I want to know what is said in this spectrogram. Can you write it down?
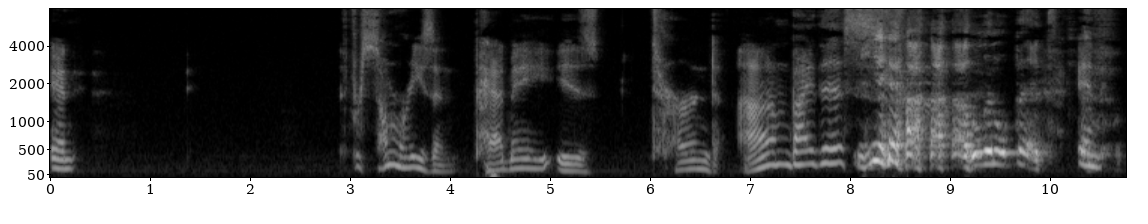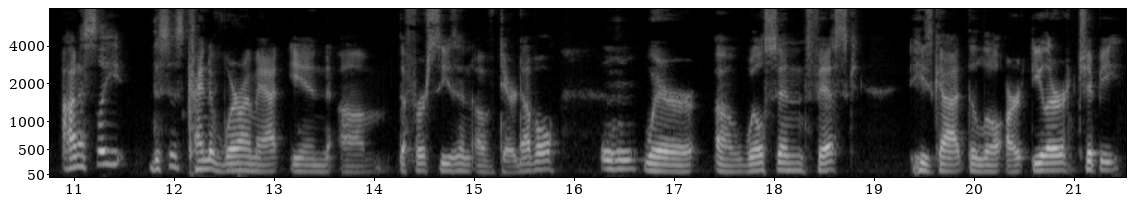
And for some reason, Padme is turned on by this. Yeah, a little bit. And honestly, this is kind of where I'm at in um, the first season of Daredevil, Mhm. where uh, Wilson Fisk, he's got the little art dealer Chippy,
